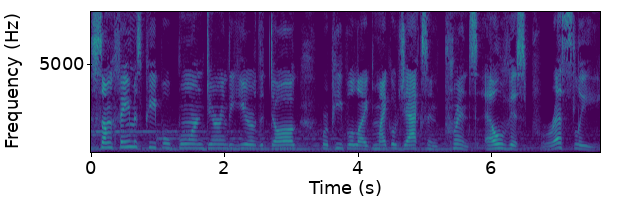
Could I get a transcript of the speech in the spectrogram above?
Some famous people born during the year of the dog were people like Michael Jackson, Prince, Elvis Presley,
